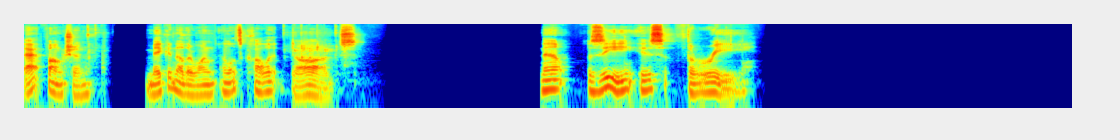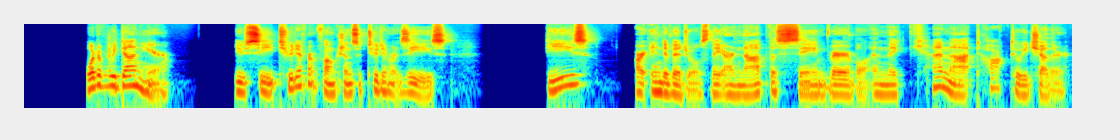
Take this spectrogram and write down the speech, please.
that function make another one, and let's call it dogs. Now, z is 3. What have we done here? You see two different functions with two different z's. These are individuals. They are not the same variable, and they cannot talk to each other.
